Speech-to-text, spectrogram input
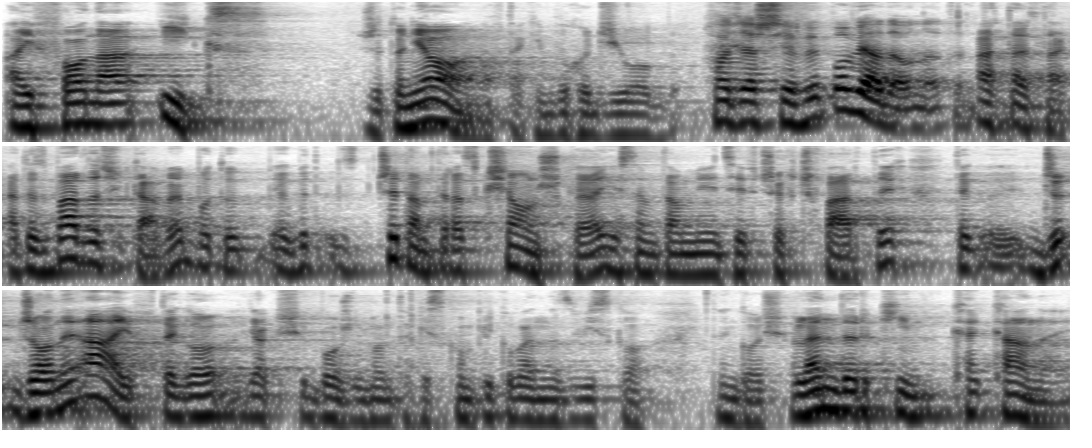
iPhone'a X, że to nie ono w takim wychodziłoby. Chociaż się wypowiadał na ten A to jest tak, a to jest bardzo ciekawe, bo to jakby czytam teraz książkę, jestem tam mniej więcej w trzech czwartych, tego, Johnny Ive, tego, jak się, Boże, mam takie skomplikowane nazwisko, ten gość, Lender Kin- Caney.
